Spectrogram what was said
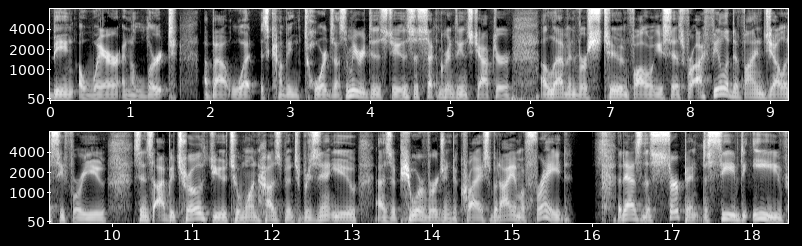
being aware and alert about what is coming towards us. Let me read to this to you. This is 2 Corinthians chapter 11, verse 2 and following. He says, For I feel a divine jealousy for you, since I betrothed you to one husband to present you as a pure virgin to Christ. But I am afraid that as the serpent deceived Eve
